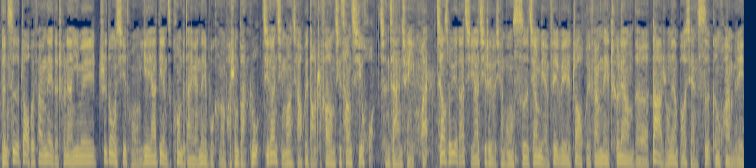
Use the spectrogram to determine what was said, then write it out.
本次召回范围内的车辆，因为制动系统液压电子控制单元内部可能发生短路，极端情况下会导致发动机舱起火，存在安全隐患。江苏悦达起亚汽车有限公司将免费为召回范围内车辆的大容量保险丝更换为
